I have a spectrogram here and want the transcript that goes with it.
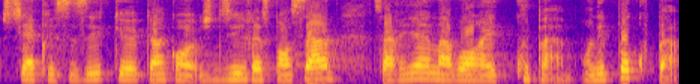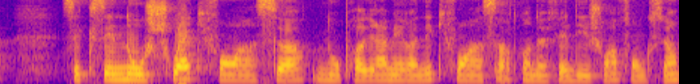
je tiens à préciser que quand je dis responsable, ça n'a rien à voir à être coupable. On n'est pas coupable. C'est que c'est nos choix qui font en sorte, nos programmes erronés qui font en sorte qu'on a fait des choix en fonction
